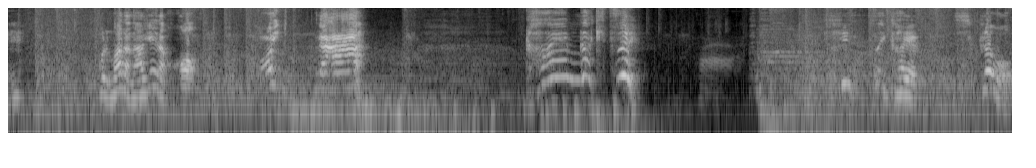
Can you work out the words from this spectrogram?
え？これまだ長えなここ。おい。あ火炎がきつい。きつい火炎。しかも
